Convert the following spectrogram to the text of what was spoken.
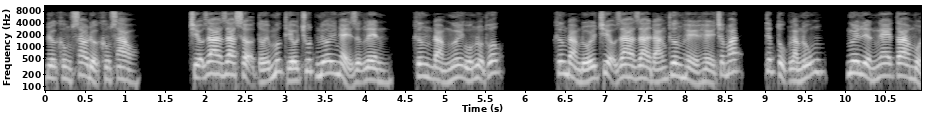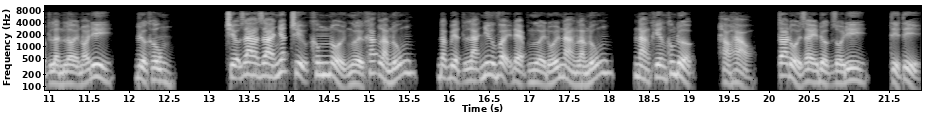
được không sao được không sao. Triệu Gia Gia sợ tới mức thiếu chút nữa nhảy dựng lên, Khương Đàm ngươi uống lộn thuốc. Khương Đàm đối Triệu Gia Gia đáng thương hề hề trước mắt, tiếp tục làm nũng, ngươi liền nghe ta một lần lời nói đi, được không? Triệu Gia Gia nhất chịu không nổi người khác làm nũng, đặc biệt là như vậy đẹp người đối nàng làm nũng, nàng khiêng không được, hảo hảo, ta đổi giày được rồi đi, tỷ tỷ.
